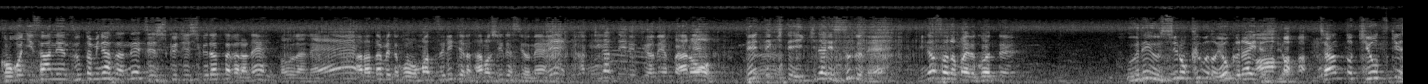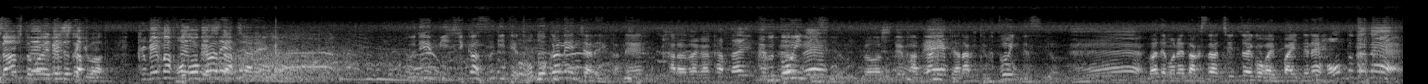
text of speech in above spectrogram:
ここ23年ずっと皆さんね自粛自粛だったからね。そうだね。改めてこうお祭りっていうのは楽しいですよね。ね活気があっていいですよねやっぱありね。の出てきていきなりすぐね皆さんの前でこうやって腕後ろ組むのよくないですよ。あちゃんと気をつけして人前出る時は。組めませんで届かねえんじゃねえか。腕短すぎて届かねえんじゃねえかね。体が硬いんですよね。太いんですよ。どうしても硬いんねじゃなくて太いんですよねまあでもねたくさんちっちゃい子がいっぱいいてね。本当だね。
